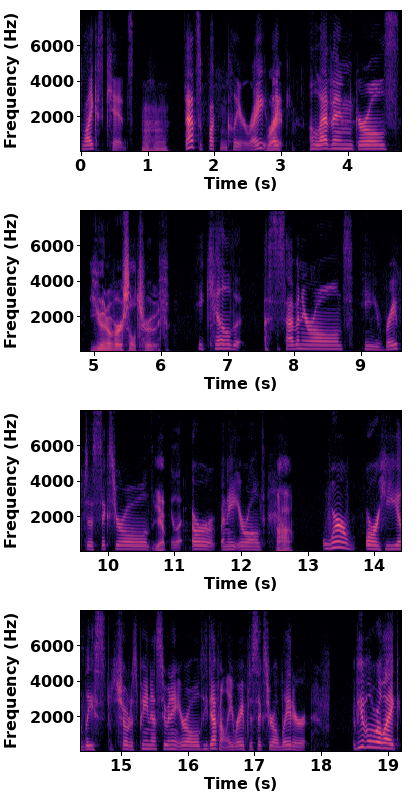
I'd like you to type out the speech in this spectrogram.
likes kids. Mm-hmm. That's fucking clear, right? Right. Like eleven girls. Universal truth. He killed a seven-year-old. He raped a six-year-old. Yep. Or an eight-year-old. Uh huh. We're, or he at least showed his penis to an eight-year-old. He definitely raped a six-year-old later. People were like,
